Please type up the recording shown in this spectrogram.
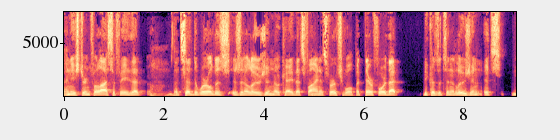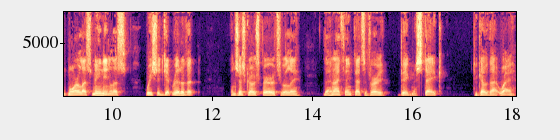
an Eastern philosophy that that said the world is is an illusion, okay, that's fine, it's virtual, but therefore that because it's an illusion, it's more or less meaningless. We should get rid of it and just grow spiritually. Then I think that's a very big mistake to go that way.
